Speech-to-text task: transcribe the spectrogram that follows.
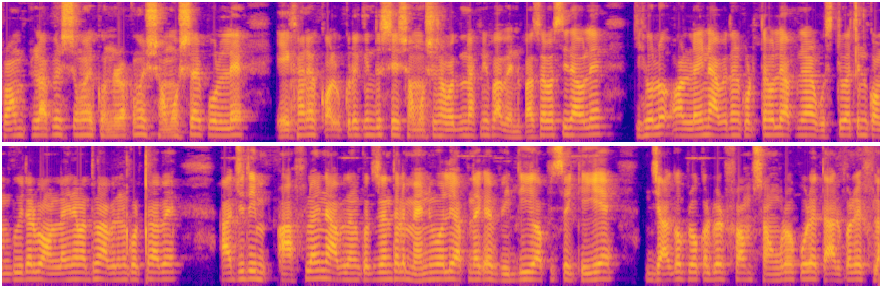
ফর্ম ফিল আপের সময় কোনো রকমের সমস্যায় পড়লে এখানে কল করে কিন্তু সেই সমস্যা সমাধান আপনি পাবেন। পাশাপাশি তাহলে কী হলো? অনলাইনে আবেদন করতে হলে আপনারা বুঝতে পারছেন কম্পিউটার বা অনলাইনের মাধ্যমে আবেদন করতে হবে। আর যদি অফলাইনে আবেদন করতে চান, তাহলে ম্যানুয়ালি আপনাকে ভিডিও অফিসে গিয়ে জাগো প্রকল্পের ফর্ম সংগ্রহ করে, তারপরে ফিল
